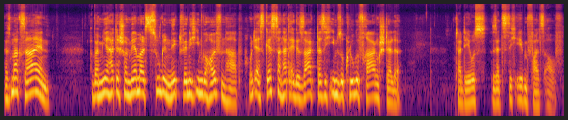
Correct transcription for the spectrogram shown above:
Das mag sein. Aber mir hat er schon mehrmals zugenickt, wenn ich ihm geholfen habe. Und erst gestern hat er gesagt, dass ich ihm so kluge Fragen stelle. Thaddeus setzt sich ebenfalls auf.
